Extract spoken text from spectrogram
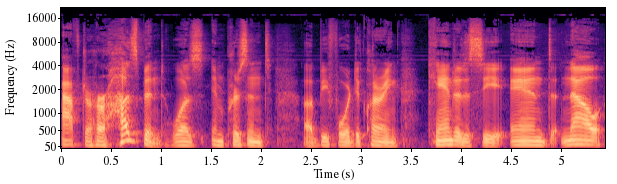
after her husband was imprisoned uh, before declaring candidacy. And now,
